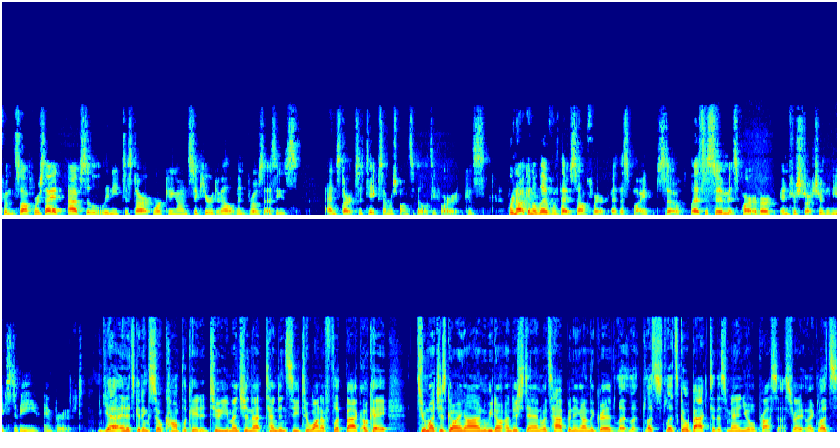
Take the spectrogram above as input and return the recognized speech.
from the software side, absolutely need to start working on secure development processes and start to take some responsibility for it because we're not going to live without software at this point. So let's assume it's part of our infrastructure that needs to be improved. Yeah, and it's getting so complicated too. You mentioned that tendency to want to flip back. Okay, too much is going on. We don't understand what's happening on the grid. Let, let, let's let's go back to this manual process, right? Like let's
